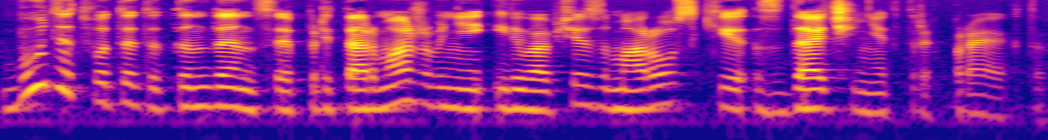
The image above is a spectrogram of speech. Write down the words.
будет вот эта тенденция притормаживания или вообще заморозки сдачи некоторых проектов?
